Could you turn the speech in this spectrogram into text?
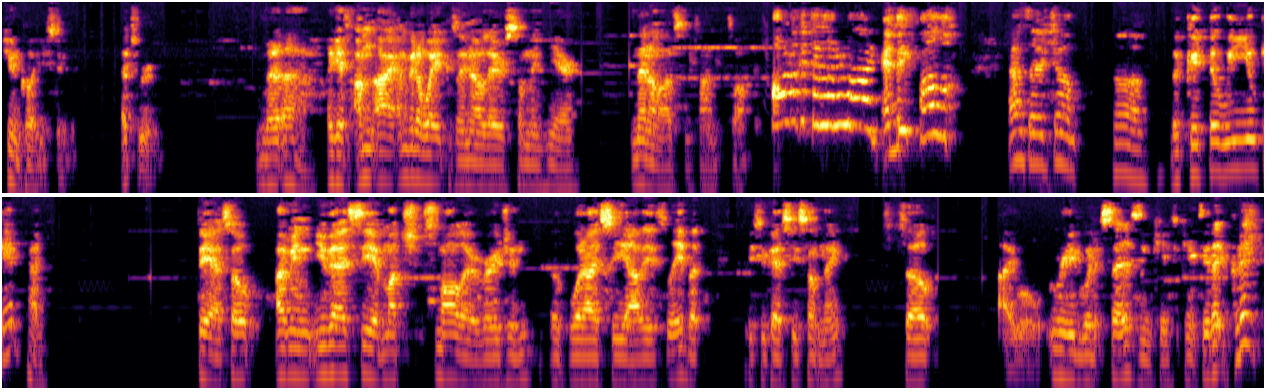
Shouldn't call you stupid. That's rude. But uh, I guess I'm. alright, I'm gonna wait because I know there's something here, and then I'll have some time to talk. Oh, look at and they follow as I jump. Uh, look at the Wii U gamepad. So yeah, so I mean, you guys see a much smaller version of what I see, obviously, but at least you guys see something. So I will read what it says in case you can't see that. Great,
